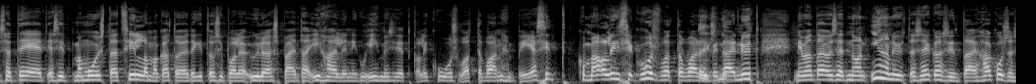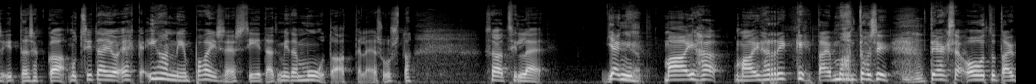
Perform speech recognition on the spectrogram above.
sä teet. Ja sit mä muistan, että silloin mä katsoin jotenkin tosi paljon ylöspäin tai ihailin niin ihmisiä, jotka oli kuusi vuotta vanhempia. Ja sit kun mä olin se kuusi vuotta vanhempi Eiks ne? tai nyt, niin mä tajusin, että ne on ihan yhtä sekaisin tai hakusessa itsensä kanssa. Mutta sitä ei ole ehkä ihan niin paisees siitä, että mitä muut ajattelee susta. Sä oot silleen, jengi, Jep. mä oon, ihan, mä oon ihan rikki tai mä oon tosi, mm-hmm. tiedätkö sä, outo tai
